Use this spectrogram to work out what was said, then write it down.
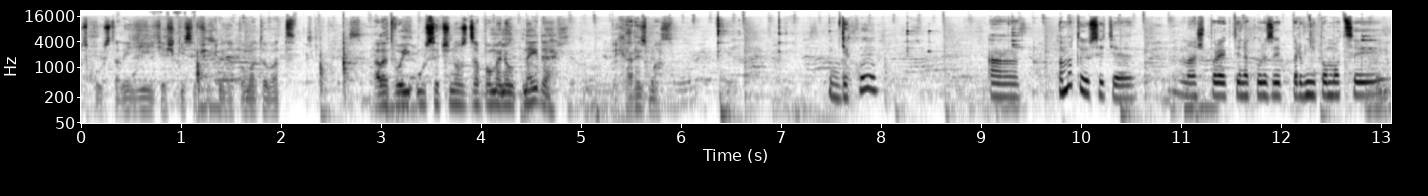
spousta lidí, těžký si všechny zapamatovat. Ale tvoji úsečnost zapomenout nejde. Je charisma. Děkuju. A pamatuju si tě. Máš projekty na kurzy první pomoci,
